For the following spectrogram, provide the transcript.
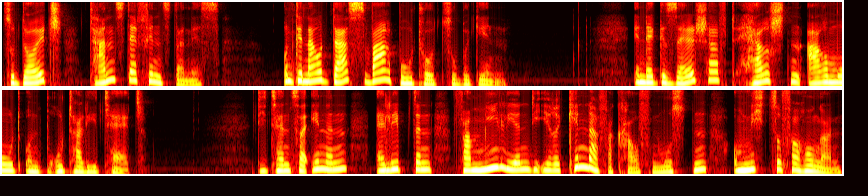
zu Deutsch Tanz der Finsternis. Und genau das war Buto zu Beginn. In der Gesellschaft herrschten Armut und Brutalität. Die Tänzerinnen erlebten Familien, die ihre Kinder verkaufen mussten, um nicht zu verhungern.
